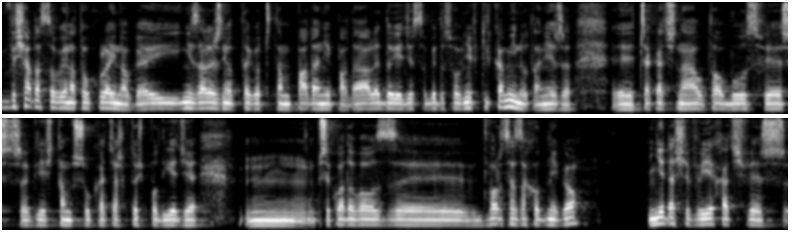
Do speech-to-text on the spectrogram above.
wysiada sobie na tą hulajnogę i niezależnie od tego, czy tam pada, nie pada, ale dojedzie sobie dosłownie w kilka minut, a nie, że y, czekać na autobus, wiesz, gdzieś tam szukać, aż ktoś podjedzie. Mm, Przykładowo z y, dworca zachodniego nie da się wyjechać, wiesz, y,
